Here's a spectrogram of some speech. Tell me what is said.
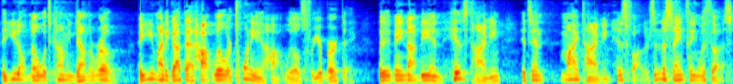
that you don't know what's coming down the road. You might have got that Hot Wheel or 20 Hot Wheels for your birthday, but it may not be in His timing, it's in my timing, His Father's. And the same thing with us.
